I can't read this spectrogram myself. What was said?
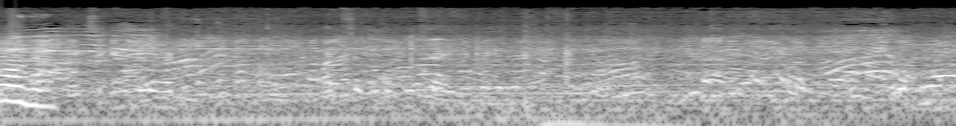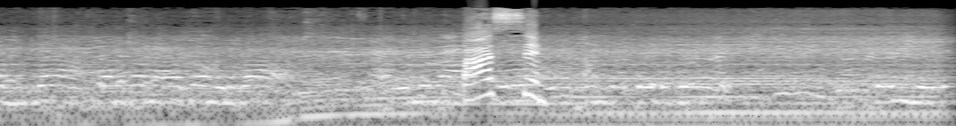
हो गए हट से। फ़ोटो खींच जाएगी पास से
